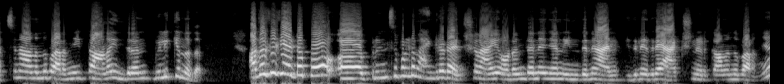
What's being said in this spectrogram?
അച്ഛനാണെന്ന് പറഞ്ഞിട്ടാണ് ഇന്ദ്രൻ വിളിക്കുന്നത്. അതൊക്കെ കേട്ടപ്പോ പ്രിൻസിപ്പളിന് ഭയങ്കര ടെൻഷൻ ആയി. ഉടൻ തന്നെ ഞാൻ ഇതിന് ഇതിനെതിരെ ആക്ഷൻ എടുക്കാമെന്ന് പറഞ്ഞ്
